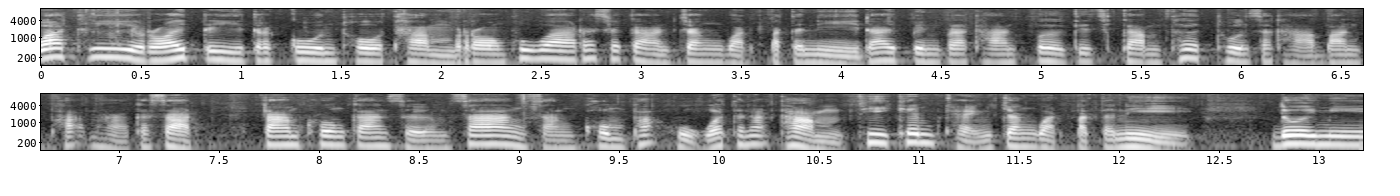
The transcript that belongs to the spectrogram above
ว่าที่ร้อยตรีตระกูลโทธรรม รองผู้ว่าราชการจังหวัดปัตตานีได้เป็นประธานเปิดกิจกรรมเทิดทูนสถาบันพระมหากษัตริย์ ตามโครงการเสริมสร้างสังคมพหุวัฒนธรรมที่เข้มแข็งจังหวัดปัตตานี โดยมี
